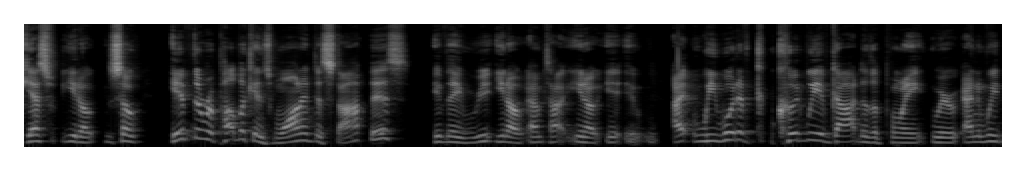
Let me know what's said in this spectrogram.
guess you know. So if the Republicans wanted to stop this, if they, re, you know, I'm talking, you know, it, it, I, we would have, could we have gotten to the point where, and we,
